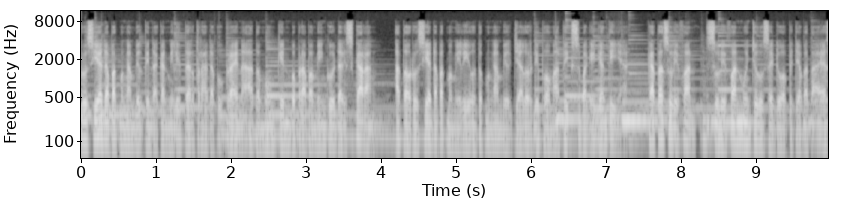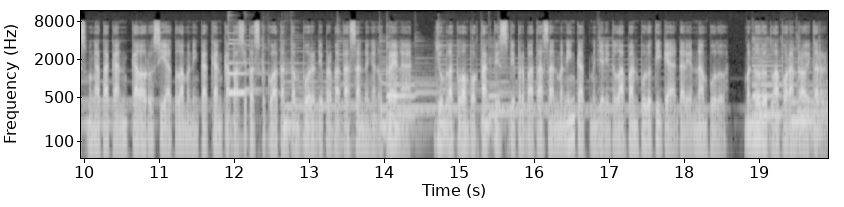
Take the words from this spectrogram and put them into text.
Rusia dapat mengambil tindakan militer terhadap Ukraina atau mungkin beberapa minggu dari sekarang, atau Rusia dapat memilih untuk mengambil jalur diplomatik sebagai gantinya. Kata Sullivan, Sullivan muncul usai dua pejabat AS mengatakan kalau Rusia telah meningkatkan kapasitas kekuatan tempur di perbatasan dengan Ukraina, jumlah kelompok taktis di perbatasan meningkat menjadi 83 dari 60, menurut laporan Reuters.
